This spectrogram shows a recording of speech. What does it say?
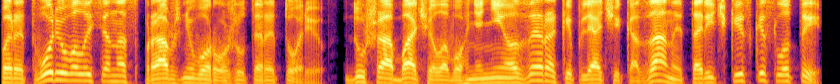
перетворювалися на справжню ворожу територію. Душа бачила вогняні озера, киплячі казани та річки з кислоти,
